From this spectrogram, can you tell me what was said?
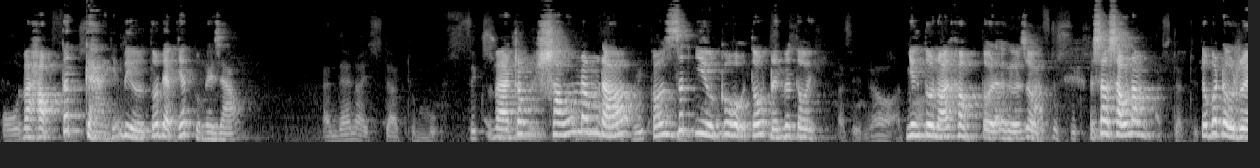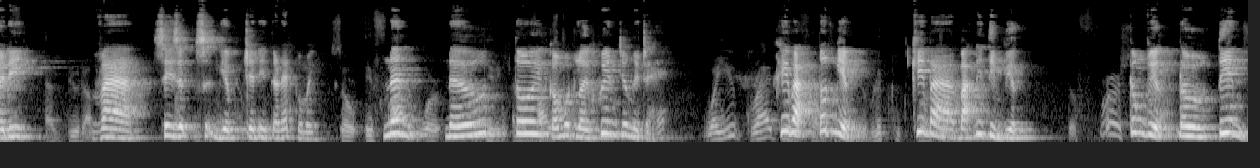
và học tất cả những điều tốt đẹp nhất của người giáo. Và trong 6 năm đó có rất nhiều cơ hội tốt đến với tôi. Nhưng tôi nói không, tôi đã hứa rồi. Sau 6 năm, tôi bắt đầu rời đi và xây dựng sự nghiệp trên Internet của mình. Nên nếu tôi có một lời khuyên cho người trẻ, khi bạn tốt nghiệp, khi mà bạn đi tìm việc, công việc đầu tiên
